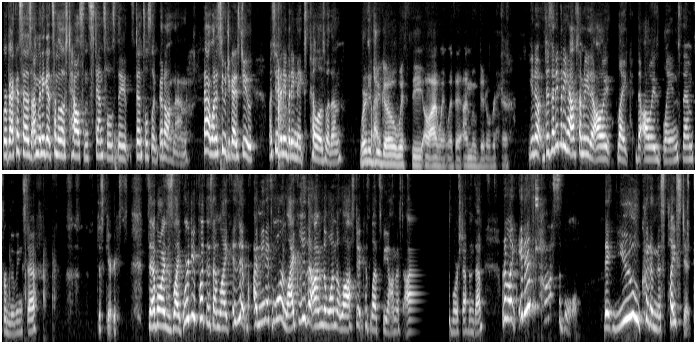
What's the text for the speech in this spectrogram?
Rebecca says, I'm going to get some of those towels and stencils. The stencils look good on them. Yeah, I want to see what you guys do. Let's see if anybody makes pillows with them. Where That's did you I- go with the? Oh, I went with it. I moved it over here. You know, does anybody have somebody that always like that always blames them for moving stuff? Just curious. Zeb always is like, "Where'd you put this?" I'm like, "Is it? I mean, it's more likely that I'm the one that lost it because let's be honest, I have more stuff than Zeb." But I'm like, it is possible that you could have misplaced it.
